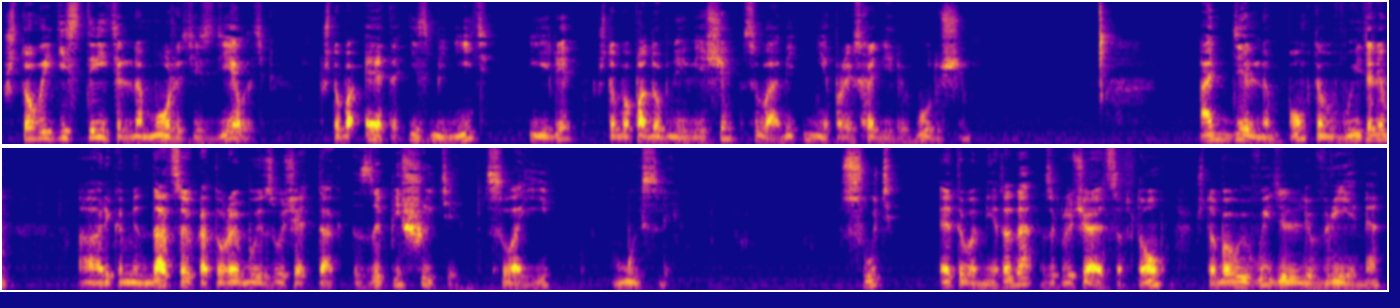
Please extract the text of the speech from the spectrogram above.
что вы действительно можете сделать, чтобы это изменить или чтобы подобные вещи с вами не происходили в будущем. Отдельным пунктом выделим а, рекомендацию, которая будет звучать так. Запишите свои мысли. Суть этого метода заключается в том, чтобы вы выделили время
